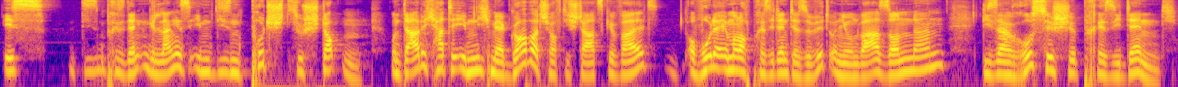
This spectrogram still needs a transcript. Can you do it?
ist diesem Präsidenten gelang es eben, diesen Putsch zu stoppen. Und dadurch hatte eben nicht mehr Gorbatschow die Staatsgewalt, obwohl er immer noch Präsident der Sowjetunion war, sondern dieser russische Präsident.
